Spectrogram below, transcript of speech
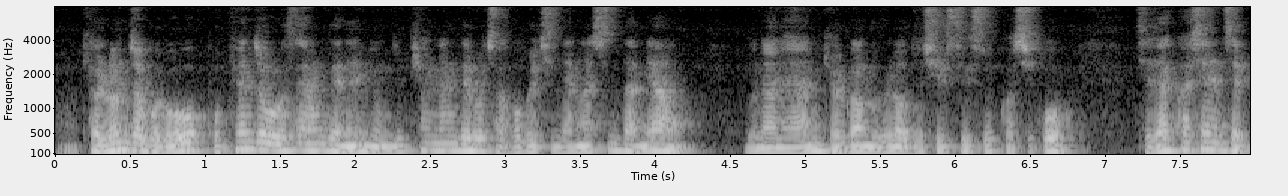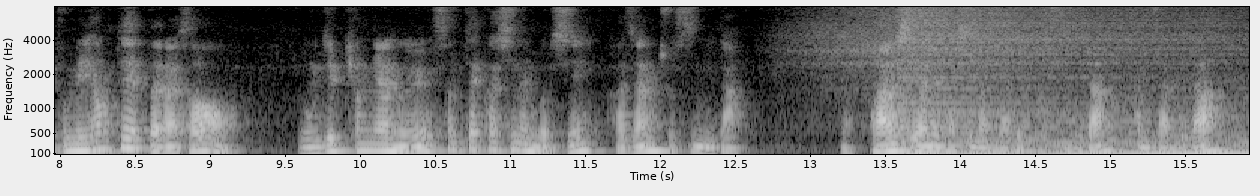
어, 결론적으로 보편적으로 사용되는 용지 평량대로 작업을 진행하신다면 무난한 결과물을 얻으실 수 있을 것이고 제작하시는 제품의 형태에 따라서 용지 평량을 선택하시는 것이 가장 좋습니다. 네, 다음 시간에 다시 만나 뵙겠습니다. 감사합니다.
